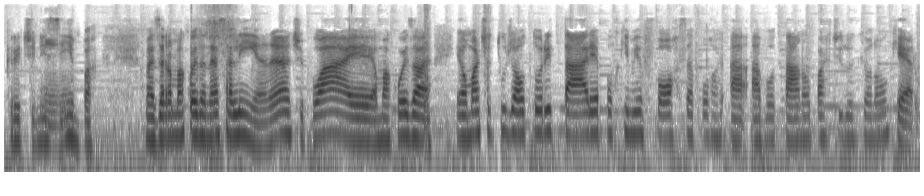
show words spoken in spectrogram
cretinice uhum. ímpar, mas era uma coisa nessa linha, né? Tipo, ah, é uma coisa, é uma atitude autoritária porque me força por, a, a votar no partido que eu não quero.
